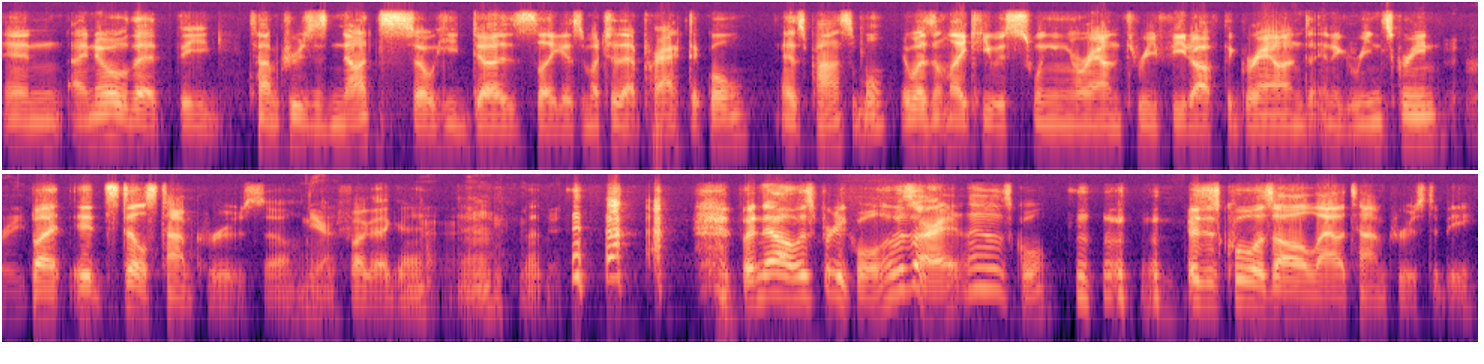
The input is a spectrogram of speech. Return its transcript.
and I know that the Tom Cruise is nuts, so he does like as much of that practical as possible. It wasn't like he was swinging around three feet off the ground in a green screen, Right. but it still's Tom Cruise, so Yeah. fuck that guy. Yeah, but, but no, it was pretty cool. It was all right. It was cool. it was as cool as I'll allow Tom Cruise to be.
